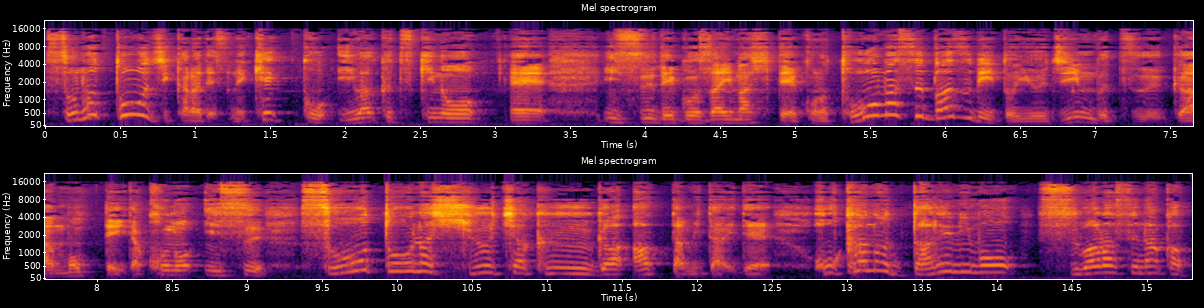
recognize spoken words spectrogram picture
その当時からですね、結構曰く付きの、えー椅子でございまして、このトーマス・バズビーという人物が持っていたこの椅子、相当な執着があったみたいで、他の誰にも座らせなかっ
